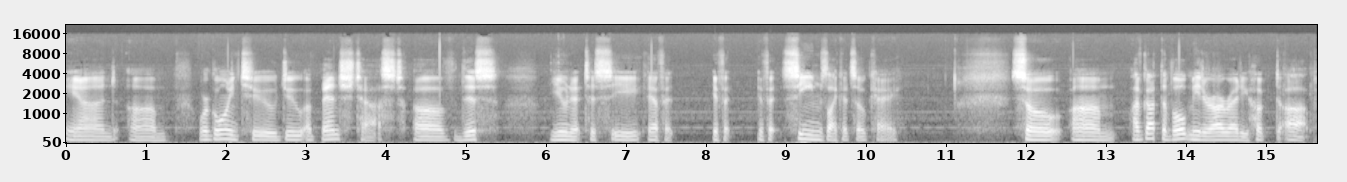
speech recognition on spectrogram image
and um, we're going to do a bench test of this unit to see if it if it if it seems like it's okay. So um, I've got the voltmeter already hooked up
